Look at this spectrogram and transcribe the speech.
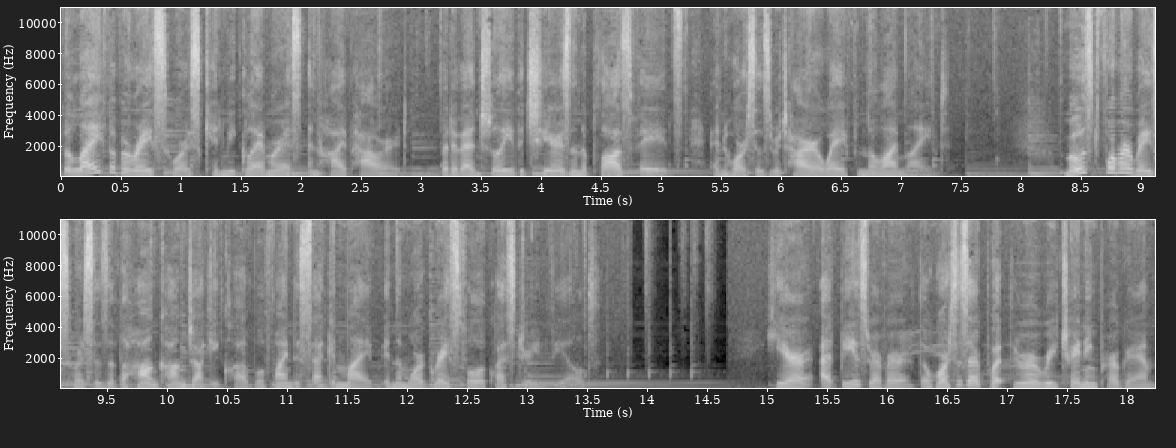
The life of a racehorse can be glamorous and high-powered, but eventually the cheers and applause fades and horses retire away from the limelight. Most former racehorses of the Hong Kong Jockey Club will find a second life in the more graceful equestrian field. Here, at Beas River, the horses are put through a retraining program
